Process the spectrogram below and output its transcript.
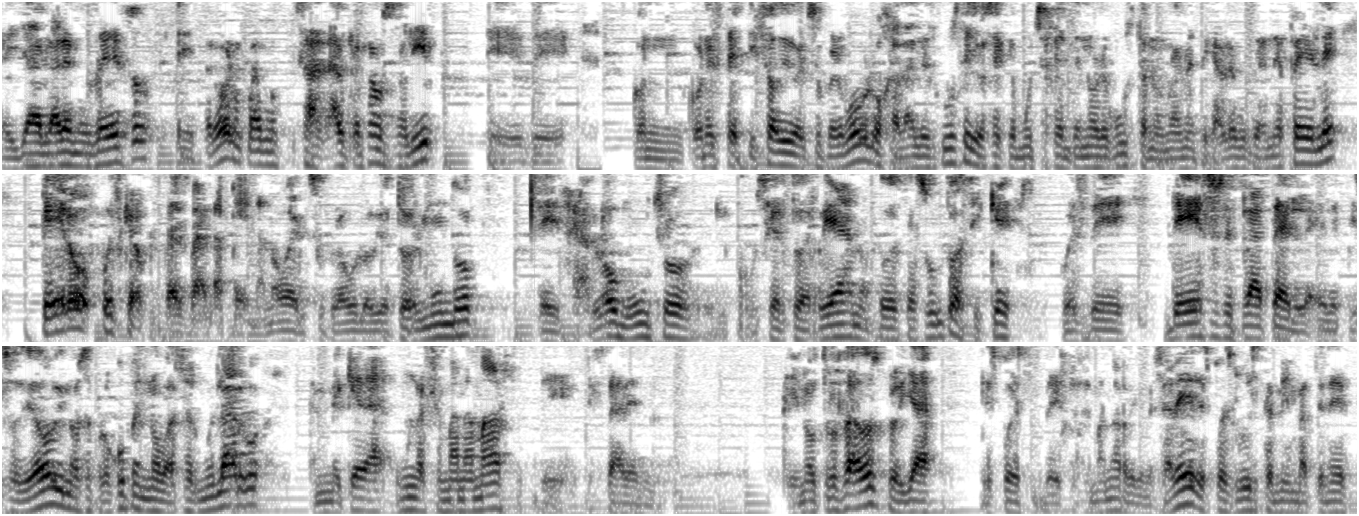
eh, ya hablaremos de eso. pero bueno, vamos, alcanzamos a salir de, con, con, este episodio del Super Bowl. Ojalá les guste. Yo sé que mucha gente no le gusta normalmente que hablemos de NFL, pero pues creo que esta vez vale la pena, ¿no? El Super Bowl lo dio todo el mundo. Eh, se habló mucho, el concierto de Rihanna, todo este asunto. Así que pues de, de eso se trata el, el, episodio de hoy. No se preocupen, no va a ser muy largo. Me queda una semana más de estar en, en otros lados, pero ya después de esta semana regresaré. Después Luis también va a tener,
